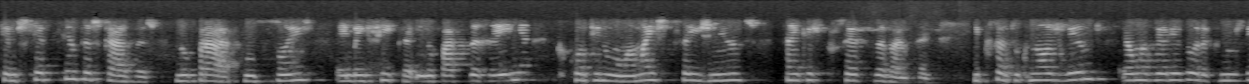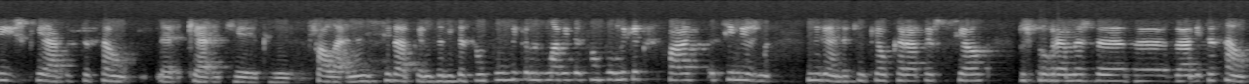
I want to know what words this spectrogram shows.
Temos 700 casas no PRA concessões, em Benfica e no Passo da Rainha, que continuam há mais de seis meses sem que os processos avancem. E, portanto, o que nós vemos é uma vereadora que nos diz que a habitação, eh, que, há, que, que fala na necessidade de termos habitação pública, mas uma habitação pública que se pague a si mesma, negando aquilo que é o caráter social dos programas da, da, da habitação.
